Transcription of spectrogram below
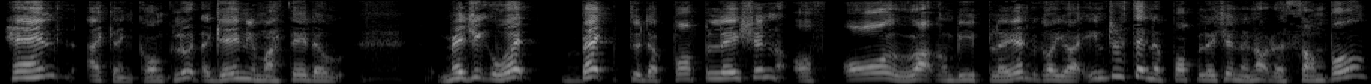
Hence, I can conclude, again, you must say the magic word, back to the population of all rugby players, because you are interested in the population and not the sample.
